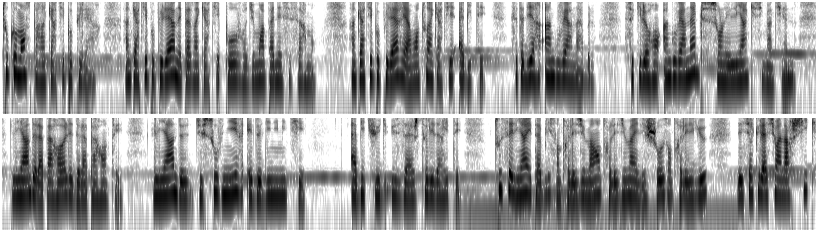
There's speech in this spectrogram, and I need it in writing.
Tout commence par un quartier populaire. Un quartier populaire n'est pas un quartier pauvre, du moins pas nécessairement. Un quartier populaire est avant tout un quartier habité, c'est-à-dire ingouvernable. Ce qui le rend ingouvernable, ce sont les liens qui s'y maintiennent. Liens de la parole et de la parenté. Liens du souvenir et de l'inimitié. Habitude, usage, solidarité tous ces liens établissent entre les humains, entre les humains et les choses, entre les lieux, des circulations anarchiques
